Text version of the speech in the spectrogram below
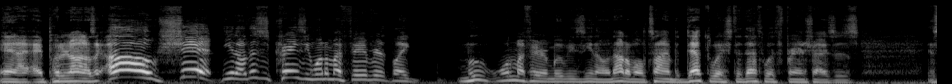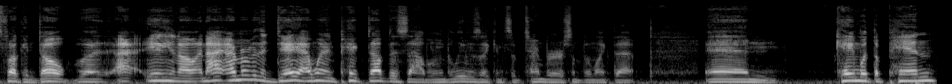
and I, I put it on. I was like, oh shit, you know, this is crazy. One of my favorite, like, move, one of my favorite movies, you know, not of all time, but Death Wish, the Death Wish franchises is fucking dope. But I, you know, and I, I remember the day I went and picked up this album. I believe it was like in September or something like that, and came with the pen,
